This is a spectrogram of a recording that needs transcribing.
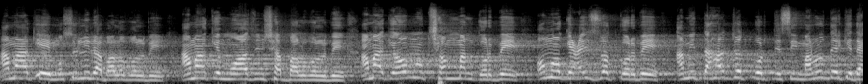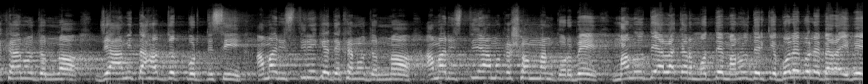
আমাকে মুসল্লিরা ভালো বলবে, আমাকে মোয়াজিন সাহেব ভালো বলবে, আমাকে অমুক সম্মান করবে, অমুকে ইজ্জত করবে, আমি তাহাজ্জত পড়তেছি মানুষদেরকে দেখানোর জন্য যে আমি তাহাজ্জত পড়তেছি, আমার স্ত্রীকে দেখানোর জন্য, আমার স্ত্রী আমাকে সম্মান করবে মানুষদের এলাকার মধ্যে মানুষদেরকে বলে বলে বেড়াইবে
